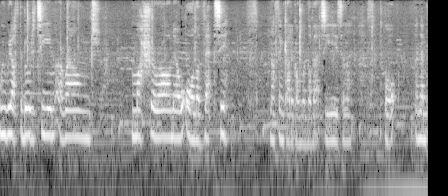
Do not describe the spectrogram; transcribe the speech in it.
we would have to build a team around Mascherano or Lavezzi and I think I'd have gone with Lavezzi easily but and then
